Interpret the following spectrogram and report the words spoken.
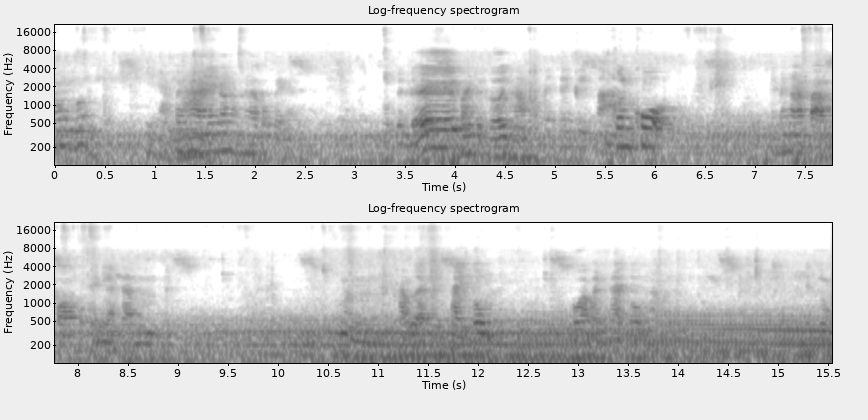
น้องมึง ไปหาเลยเนาะหาพวกเป็น เป็นเด้อ ไปจะเกินครับไปใส่ปีปากคนโคเห็นไหมฮะปลาคอพวกไอ้เป็นนี่เนี่ยทำมันข้าวเอือดใส่ตุ่มเพราะว่าเป็นใส่ตุ่มนะเป็นตุ่ม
